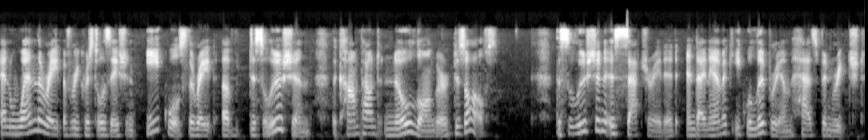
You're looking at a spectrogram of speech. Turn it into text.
And when the rate of recrystallization equals the rate of dissolution, the compound no longer dissolves. The solution is saturated and dynamic equilibrium has been reached.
